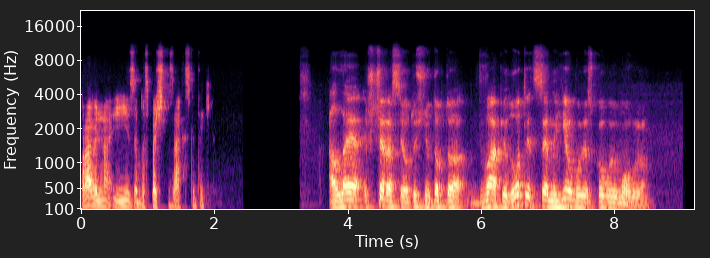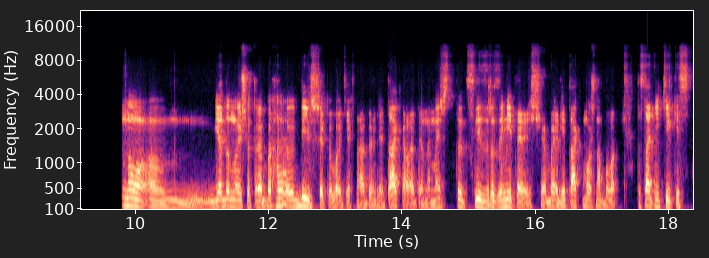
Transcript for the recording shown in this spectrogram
правильно і забезпечити захист літаків. Але ще раз я уточню: тобто, два пілоти це не є обов'язковою умовою. Ну ем, я думаю, що треба більше пілотів на один літак, але тим не менш тут слід зрозуміти, щоб літак можна було достатня кількість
